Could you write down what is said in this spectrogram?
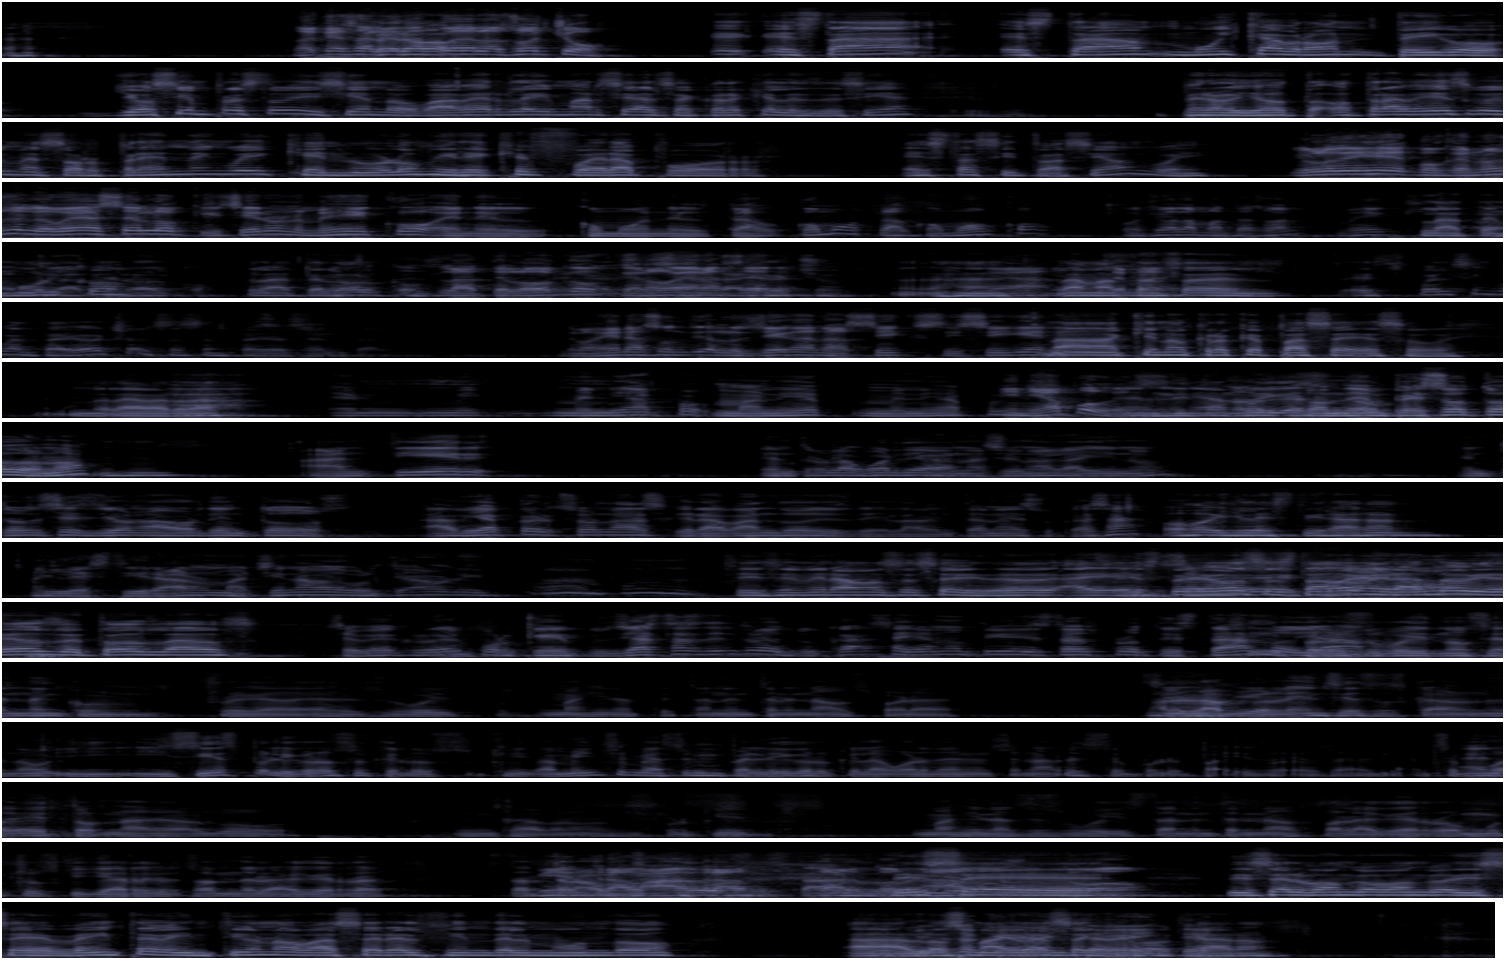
No hay que salir Pero- después de las 8. Eh, está, está muy cabrón. Te digo, yo siempre estoy diciendo, va a haber ley marcial, ¿se acuerda que les decía? Pero yo otra vez, güey, me sorprenden, güey, que no lo miré que fuera por esta situación, güey. Yo lo dije, porque no se le voy a hacer lo que hicieron en México, en el, como en el, ¿cómo? Tlacomoco, ¿funciona la matazón? México. Tlatemulco, Tlatelolco. En Tlatelolco, que no vayan a hacer. Ajá, La matanza del... ¿es- ¿Fue el 58 o el 68? ¿Te imaginas un día los llegan a Six y siguen? No, aquí no creo que pase eso, güey. La verdad. Ah, en Mi- Minneapolis. Minneapolis. En- no Donde no. empezó todo, ¿no? Ujú. Antier entró la Guardia Nacional ahí, ¿no? Entonces dieron la orden todos. Había personas grabando desde la ventana de su casa Ojo, y les tiraron... y les tiraron machina, me voltearon y pum, pum. Sí, sí, miramos ese video. Se- estoy- se hemos ve estado cruel, mirando ¿no? videos de todos lados. Se ve cruel porque pues, ya estás dentro de tu casa, ya no tienes, estás Sí, protestando. pero ya. esos güeyes no se andan con fregaderas. Esos güeyes, pues imagínate, están entrenados para, para Sí. la violencia, esos cabrones, ¿no? Y, y sí es peligroso que los. Que a mí se me hace un peligro que la Guardia Nacional esté por el país, güey. O sea, se En- puede tornar algo bien cabrón. Porque imagínate, esos güeyes están entrenados para la guerra, o muchos que ya regresaron de la guerra están Bien trau- traumados. trau- están. Dice-. Dice el Bongo Bongo, dice, 2021 va a ser el fin del mundo. Ah, los mayas se 2020. equivocaron.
